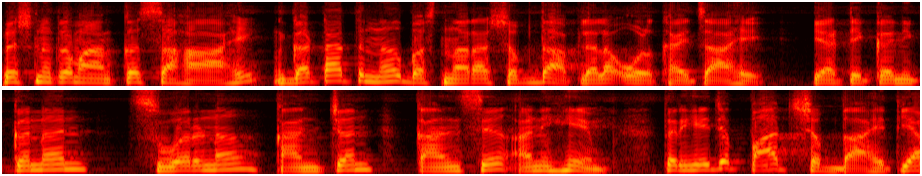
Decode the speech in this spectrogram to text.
प्रश्न क्रमांक सहा आहे. गटात न बसणारा शब्द आपल्याला ओळखायचा आहे. या ठिकाणी कनन स्वर्ण कांचन कांस्य आणि हेम. तर हे जे पाच शब्द आहेत या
